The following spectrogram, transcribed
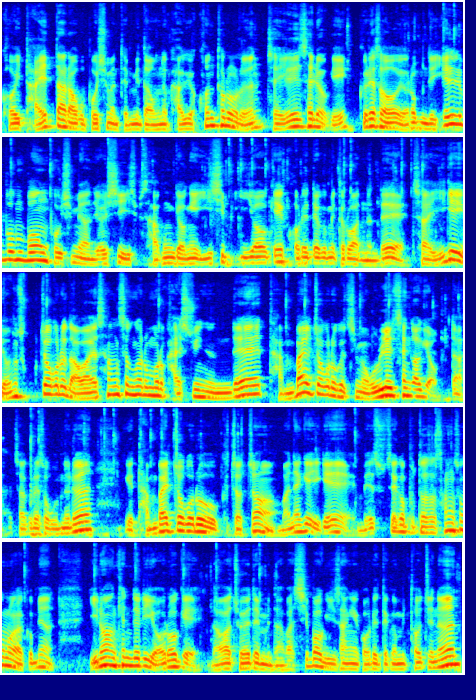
거의 다 했다라고 보시면 됩니다. 오늘 가격 컨트롤은 제 1세력이. 그래서 여러분들 1분봉 보시면 10시 24분경에 22억의 거래 대금이 들어왔는데 자, 이게 연속적으로 나와야 상승 흐름으로 갈 수 있는데 단발적으로 그치면 올릴 생각이 없다. 자, 그래서 오늘은 이게 단발적으로 그쳤죠. 만약에 이게 매수세가 붙어서 상승으로 갈 거면 이러한 캔들이 여러 개 나와줘야 됩니다. 10억 이상의 거래 대금이 터지는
